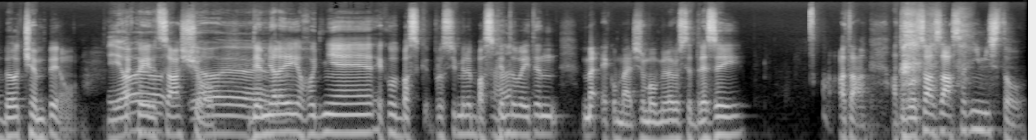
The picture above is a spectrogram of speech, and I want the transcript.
byl Champion. Jo, takový jo, docela jo, show, jo, jo. kde měli hodně, jako basket, prostě měli basketový ten, jako merch, nebo měli prostě drezy a tak. A to bylo docela zásadní místo,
